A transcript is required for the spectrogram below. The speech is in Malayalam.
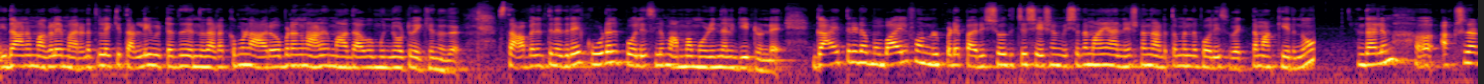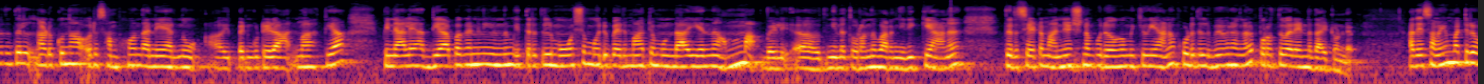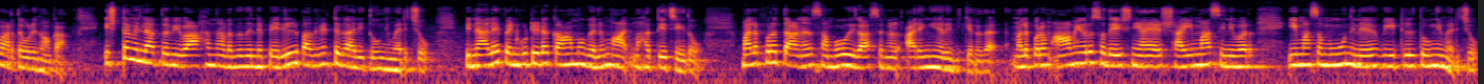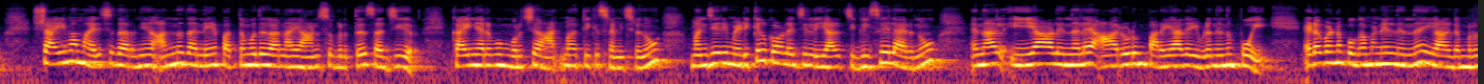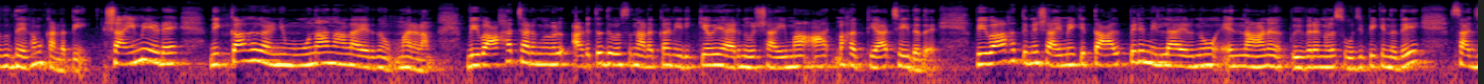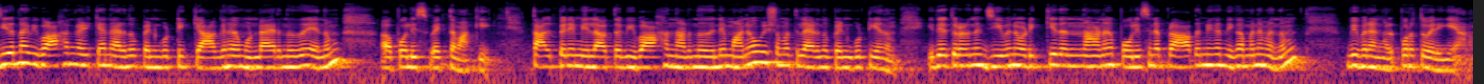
ഇതാണ് മകളെ മരണത്തിലേക്ക് തള്ളിവിട്ടത് എന്നതടക്കമുള്ള ആരോപണങ്ങളാണ് മാതാവ് മുന്നോട്ട് വയ്ക്കുന്നത് സ്ഥാപനത്തിനെതിരെ കൂടൽ പോലീസിലും അമ്മ മൊഴി നൽകിയിട്ടുണ്ട്. ഗായത്രിയുടെ മൊബൈൽ ഫോൺ ഉൾപ്പെടെ പരിശോധിച്ച ശേഷം വിശദമായ അന്വേഷണം നടത്തുമെന്ന് പോലീസ് വ്യക്തമാക്കിയിരുന്നു. എന്തായാലും അക്ഷരാർത്ഥത്തിൽ നടക്കുന്ന ഒരു സംഭവം തന്നെയായിരുന്നു ഈ പെൺകുട്ടിയുടെ ആത്മഹത്യ. പിന്നാലെ അധ്യാപകനിൽ നിന്നും ഇത്തരത്തിൽ മോശം ഒരു പെരുമാറ്റം ഉണ്ടായി എന്ന് അമ്മ വെളി ഇങ്ങനെ തുറന്നു പറഞ്ഞിരിക്കുകയാണ്. തീർച്ചയായിട്ടും അന്വേഷണം പുരോഗമിക്കുകയാണ്. കൂടുതൽ വിവരങ്ങൾ പുറത്തു വരേണ്ടതായിട്ടുണ്ട്. അതേസമയം മറ്റൊരു വാർത്ത കൂടി നോക്കാം. ഇഷ്ടമില്ലാത്ത വിവാഹം നടന്നതിന്റെ പേരിൽ പതിനെട്ടുകാരി തൂങ്ങി മരിച്ചു. പിന്നാലെ പെൺകുട്ടിയുടെ കാമുകനും ആത്മഹത്യ ചെയ്തു. മലപ്പുറത്താണ് സംഭവ വികാസങ്ങൾ അരങ്ങേറിയിരിക്കുന്നത്. മലപ്പുറം ആമയൂർ സ്വദേശിനിയായ ഷൈമ സിനിവർ ഈ മാസം മൂന്നിന് വീട്ടിൽ തൂങ്ങി മരിച്ചു. ഷൈമ മരിച്ചതറിഞ്ഞ് അന്ന് തന്നെ പത്തൊമ്പതുകാരനായ ആൺസുഹൃത്ത് സജീർ കൈഞ്ഞരമ്പ് മുറിച്ച് ആത്മഹത്യക്ക് ശ്രമിച്ചിരുന്നു. മഞ്ചേരി മെഡിക്കൽ കോളേജിൽ ഇയാൾ ചികിത്സയിലായിരുന്നു. എന്നാൽ ഇയാൾ ഇന്നലെ ആരോടും പറയാതെ ഇവിടെ നിന്നും പോയി. എടവണ്ണ പുകമണ്ണിൽ നിന്ന് ഇയാളുടെ മൃതദേഹം കണ്ടെത്തി. ഷൈമയുടെ നിക്കാഹ് കഴിഞ്ഞ് മൂന്നാം നാളായിരുന്നു മരണം. വിവാഹ ചടങ്ങുകൾ അടുത്ത ദിവസം നടക്കാനിരിക്കവെയായിരുന്നു ഷൈമ ആത്മഹത്യ ചെയ്തത്. വിവാഹത്തിന് ഷൈമയ്ക്ക് താല്പര്യമില്ലായിരുന്നു എന്നാണ് വിവരങ്ങൾ സൂചിപ്പിക്കുന്നത്. സജീറിനെ വിവാഹം കഴിക്കാനായിരുന്നു പെൺകുട്ടിക്ക് ആഗ്രഹമുണ്ടായിരുന്നത് എന്നും പോലീസ് വ്യക്തമാക്കി. താല്പര്യമില്ലാത്ത വിവാഹം നടന്നതിന്റെ മനോവിഷമത്തിലായിരുന്നു പെൺകുട്ടിയെന്നും ഇതേ തുടർന്ന് ജീവൻ ഒടുക്കിയതെന്നാണ് പോലീസിന്റെ പ്രാഥമിക നിഗമനമെന്നും വിവരങ്ങൾ പുറത്തുവരികയാണ്.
